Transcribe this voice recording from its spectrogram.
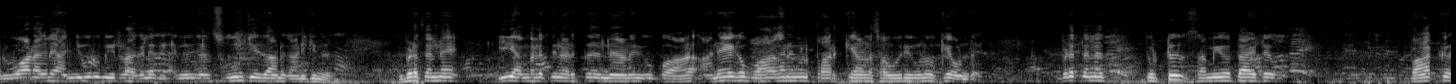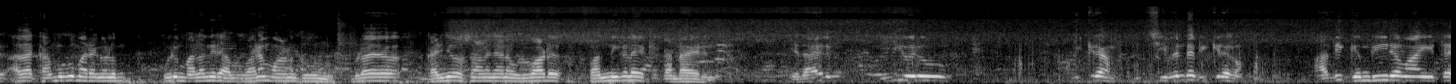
ഒരുപാട് അകലെ അഞ്ഞൂറ് മീറ്റർ അകലെ നിൽക്കുന്നത് ഞാൻ സൂം ചെയ്താണ് കാണിക്കുന്നത്. ഇവിടെ തന്നെ ഈ അമ്പലത്തിനടുത്ത് തന്നെയാണെങ്കിൽ അനേകം വാഹനങ്ങൾ പാർക്ക് ചെയ്യാനുള്ള സൗകര്യങ്ങളും ഒക്കെ ഉണ്ട്. ഇവിടെ തന്നെ തൊട്ട് സമീപത്തായിട്ട് പാക്ക് അതായത് കമുക് മരങ്ങളും ഒരു മലനിര വനമാണെന്ന് തോന്നുന്നു. ഇവിടെ കഴിഞ്ഞ ദിവസമാണ് ഞാൻ ഒരുപാട് പന്നികളെയൊക്കെ കണ്ടായിരുന്നു. ഏതായാലും ഈ ഒരു വിഗ്രഹം ശിവന്റെ വിഗ്രഹം അതിഗംഭീരമായിട്ട്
